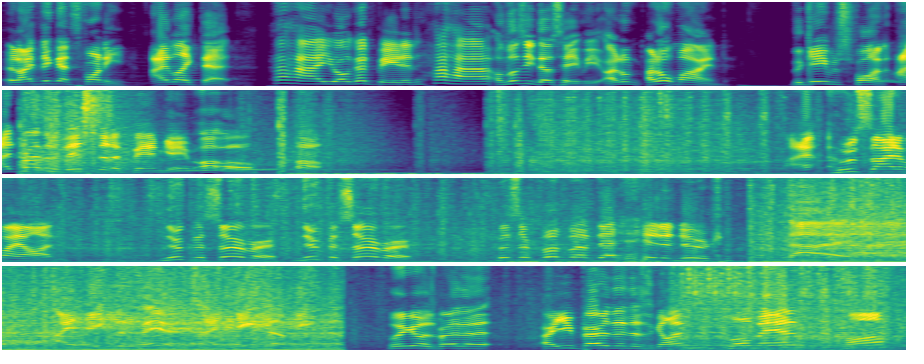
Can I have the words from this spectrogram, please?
And I think that's funny. I like that. Haha, you all got baited. Haha. Unless he does hate me. I don't, I don't mind. The game's fun. I'd rather this than a fan game. Uh-oh. Oh. I, whose side am I on? Nuke the server. Nuke the server. Mr. Boom Boom detonated a nuke. Die. Fans. I hate them. Flamingo is better than. Are you better than this gun, slow man? Huh?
